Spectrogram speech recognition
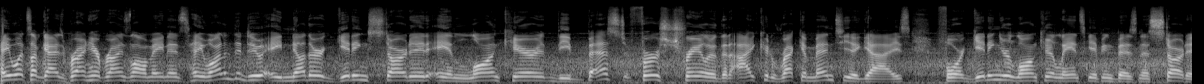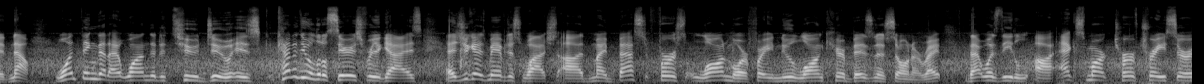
Hey, what's up guys? Brian here, Brian's Lawn Maintenance. Hey, wanted to do another getting started in lawn care, the best first trailer that I could recommend to you guys for getting your lawn care landscaping business started. Now, one thing that I wanted to do is kind of do a little series for you guys. As you guys may have just watched, uh, my best first lawnmower for a new lawn care business owner, right? That was the uh, Exmark Turf Tracer.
